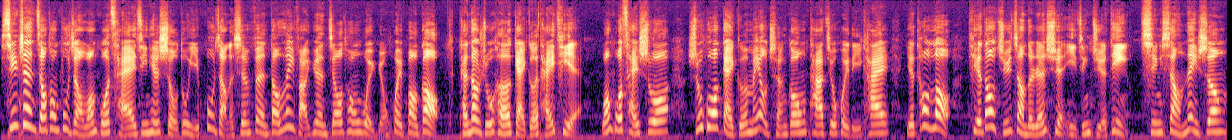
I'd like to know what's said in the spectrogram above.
新任交通部长王国材今天首度以部长的身份到立法院交通委员会报告，谈到如何改革台铁。王国材说，如果改革没有成功，他就会离开。也透露，铁道局长的人选已经决定，倾向内升。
